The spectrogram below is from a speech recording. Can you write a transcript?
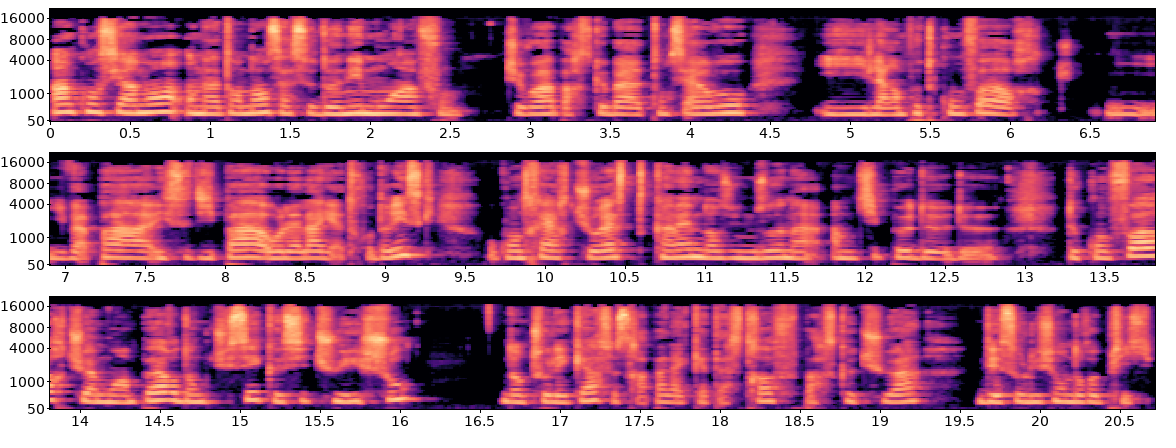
inconsciemment, on a tendance à se donner moins à fond. Tu vois, parce que bah ton cerveau, il a un peu de confort. Il va pas, il se dit pas, oh là là, il y a trop de risques. Au contraire, tu restes quand même dans une zone un petit peu de, de, de confort, tu as moins peur, donc tu sais que si tu échoues, dans tous les cas, ce sera pas la catastrophe parce que tu as des solutions de repli.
